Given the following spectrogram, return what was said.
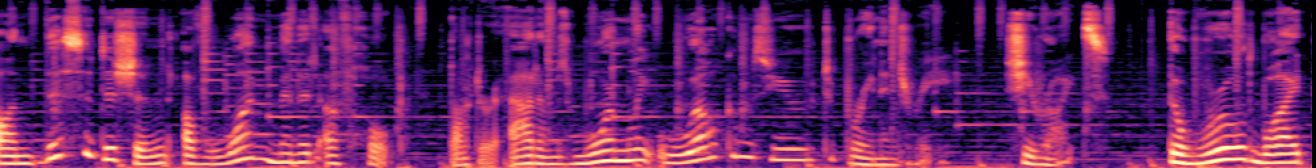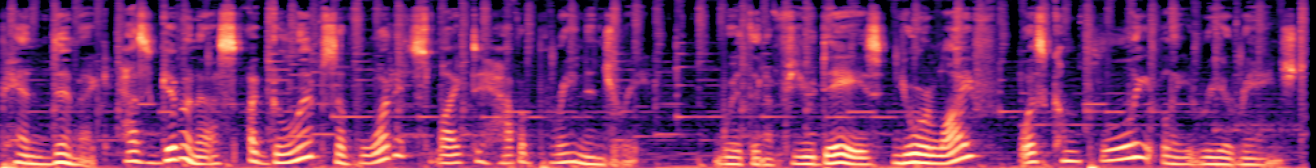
On this edition of One Minute of Hope, Dr. Adams warmly welcomes you to brain injury. She writes, the worldwide pandemic has given us a glimpse of what it's like to have a brain injury. Within a few days, your life was completely rearranged.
